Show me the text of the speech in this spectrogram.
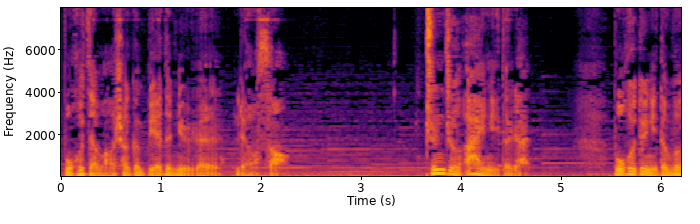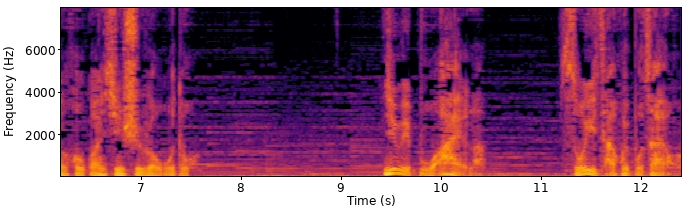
不会在网上跟别的女人聊骚。真正爱你的人不会对你的问候关心视若无睹，因为不爱了，所以才会不在乎，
